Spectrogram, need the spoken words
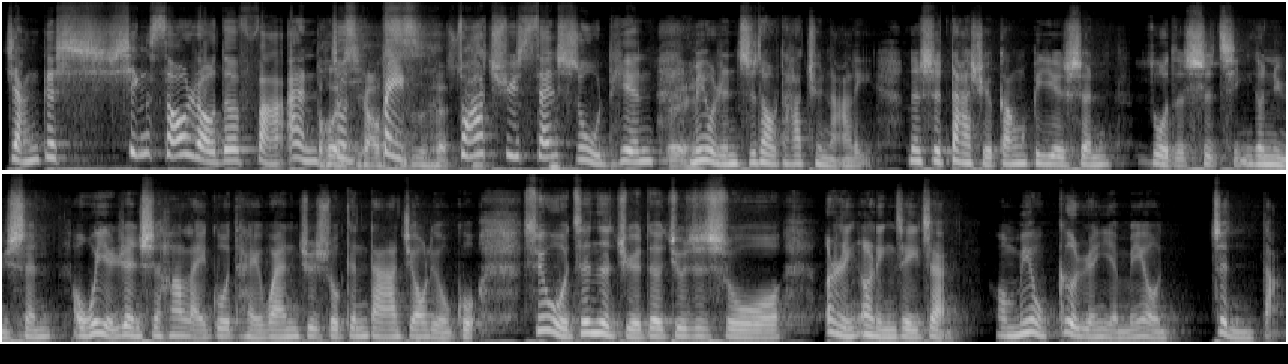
讲一个性骚扰的法案就被 抓去三十五天，没有人知道她去哪里。那是大学刚毕业生做的事情，一个女生，我也认识她来过台湾，就是说跟大家交流过。所以我真的觉得，就是说二零二零这一战，哦，没有个人，也没有政党，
